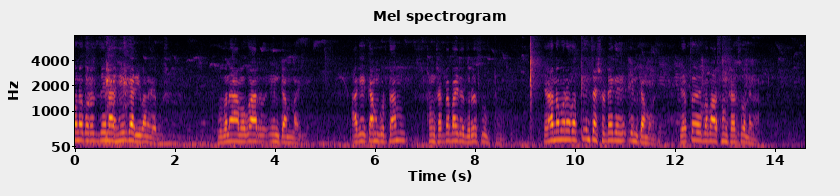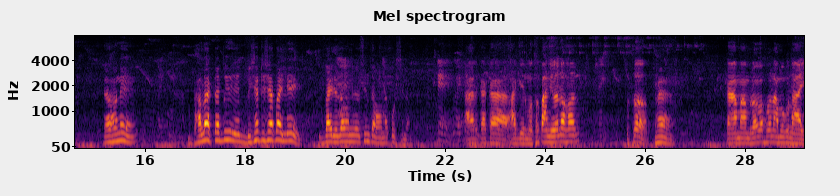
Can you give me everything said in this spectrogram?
মনে করো যে না সেই গাড়ি বানাই বসে। বুঝনে আমাকে আর ইনকাম নাই। আগে কাম করতাম সংসারটা বাইরে ধরে চলতো। এখন মনে করো তিন চারশো টাকা ইনকাম হয়। এত বাবা সংসার চলে না। এখানে ভালো একটা ভিসা টিসা পাইলে বাইরে যাওয়ার চিন্তা ভাবনা করছিলাম। আর কাকা আগের মতো পানিও নহন বুঝছ? হ্যাঁ। কাম আমরাও হন আমাকে নাই।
